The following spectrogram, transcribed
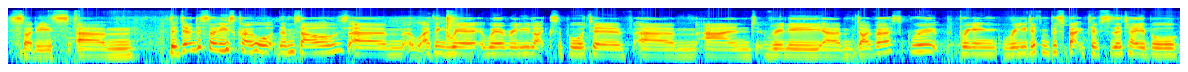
studies. The gender studies cohort themselves, um, I think we're, we're really like supportive um, and really um, diverse group, bringing really different perspectives to the table.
